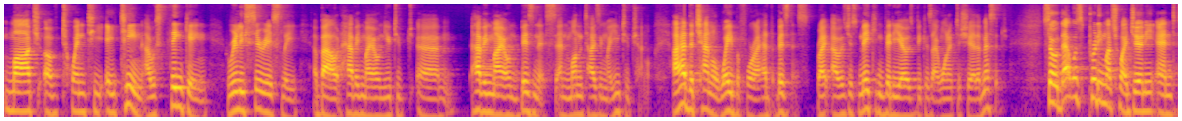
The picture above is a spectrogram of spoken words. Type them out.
March of 2018, I was thinking really seriously about having my own YouTube, um, having my own business and monetizing my YouTube channel. I had the channel way before I had the business, right? I was just making videos because I wanted to share the message. So that was pretty much my journey and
